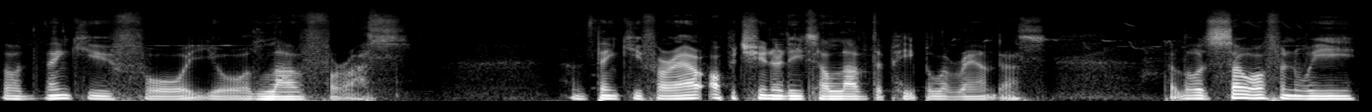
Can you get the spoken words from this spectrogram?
Lord, thank you for your love for us. And thank you for our opportunity to love the people around us. But Lord, so often we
